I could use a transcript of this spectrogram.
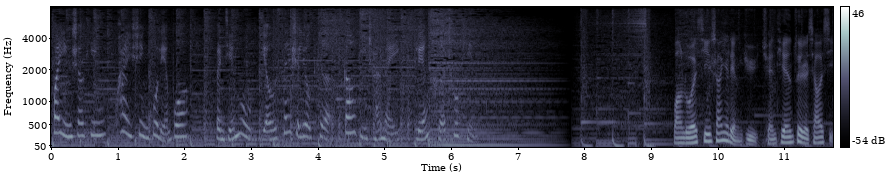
欢迎收听《快讯不联播》，本节目由三十六克高低传媒联合出品。网罗新商业领域全天最热消息，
